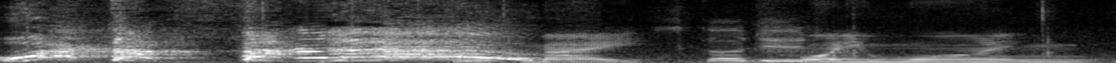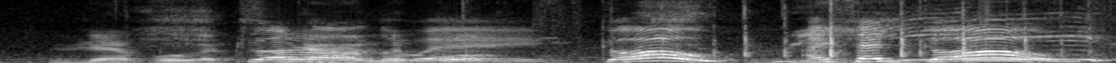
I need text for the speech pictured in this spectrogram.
What the fuck are With those? my Let's go, dude. 21 level Get out of the way. Go! I said go!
